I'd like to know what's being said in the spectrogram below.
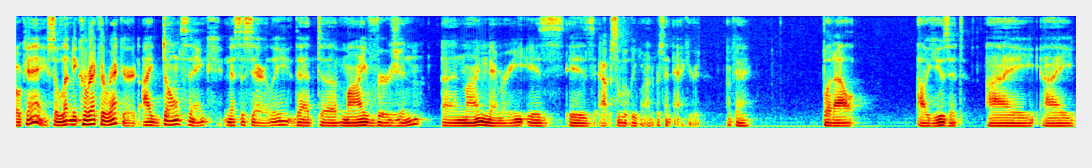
Okay, so let me correct the record. I don't think necessarily that uh, my version and my memory is is absolutely 100% accurate. Okay, but I'll I'll use it. I I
